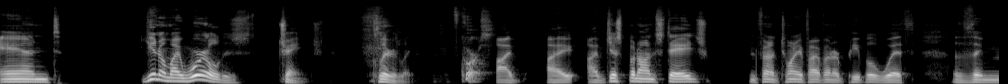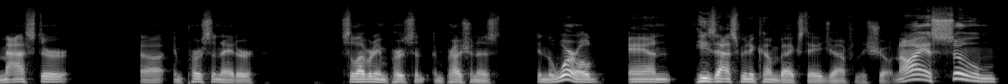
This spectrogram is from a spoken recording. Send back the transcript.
and you know my world has changed clearly. of course. I've I I've just been on stage in front of 2,500 people with the master uh, impersonator, celebrity imperson- impressionist in the world, and he's asked me to come backstage after the show. Now I assume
